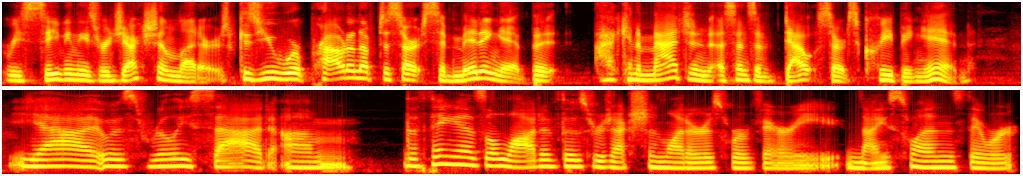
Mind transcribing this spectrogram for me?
receiving these rejection letters? Because you were proud enough to start submitting it, but I can imagine a sense of doubt starts creeping in. Yeah, it was really sad. Um, the thing is, a lot of those rejection letters were very nice ones. They were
